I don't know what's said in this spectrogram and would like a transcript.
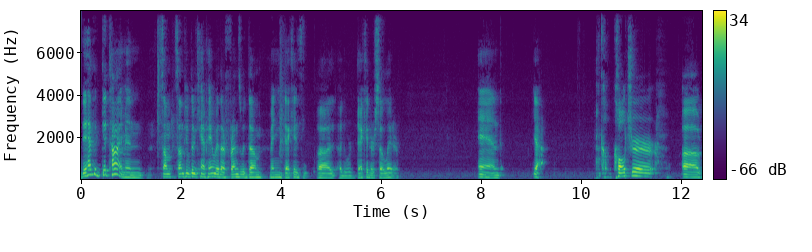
they had a good time. And some some people they campaign with are friends with them many decades, uh, or decade or so later. And yeah, C- culture uh,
